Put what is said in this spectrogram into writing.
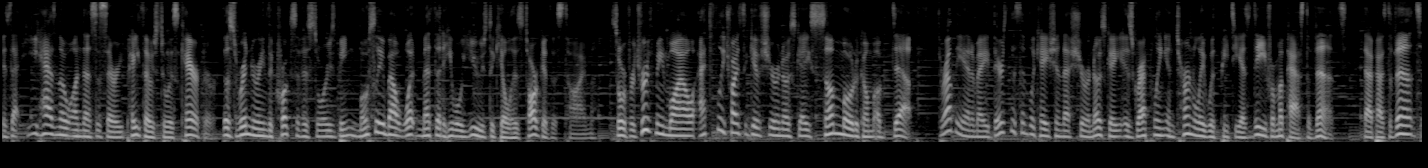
is that he has no unnecessary pathos to his character, thus rendering the crux of his stories being mostly about what method he will use to kill his target this time. Sword for Truth, meanwhile, actively tries to give Shironosuke some modicum of depth. Throughout the anime, there's this implication that Shironosuke is grappling internally with PTSD from a past event. That past event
